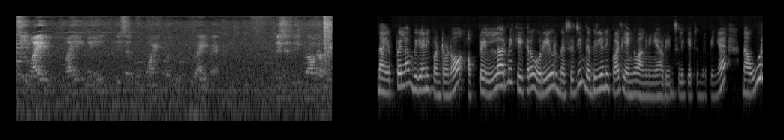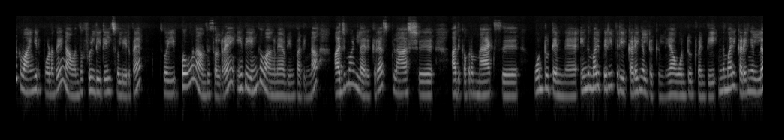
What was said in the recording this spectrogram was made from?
See, my my mail is a good point for you to write back. This is the problem. நான் எப்பெல்லாம் பிரியாணி பண்ணுறேனோ அப்போ எல்லாருமே கேட்குற ஒரே ஒரு மெசேஜ் இந்த பிரியாணி பாட் எங்கே வாங்குனீங்க அப்படின்னு சொல்லி கேட்டிருந்திருப்பீங்க நான் ஊருக்கு வாங்கிட்டு போனதே நான் வந்து ஃபுல் டீட்டெயில் சொல்லியிருப்பேன் ஸோ இப்போவும் நான் வந்து சொல்கிறேன் இது எங்கே வாங்கினேன் அப்படின்னு பார்த்தீங்கன்னா அஜ்மானில் இருக்கிற ஸ்ப்ளாஷு அதுக்கப்புறம் மேக்ஸு ஒன் டு டென்னு இந்த மாதிரி பெரிய பெரிய கடைகள் இருக்கு இல்லையா? ஒன் டு டுவெண்ட்டி இந்த மாதிரி கடைகளில்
